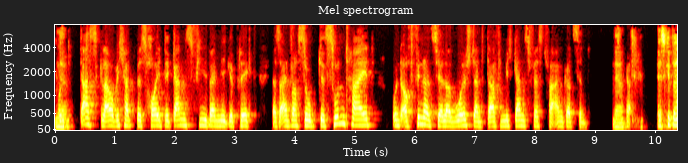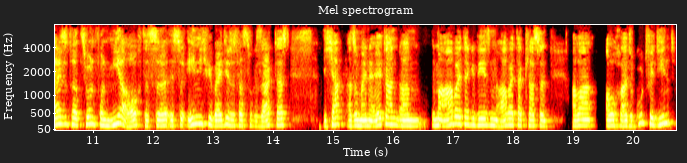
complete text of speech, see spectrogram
Ja. Und das, glaube ich, hat bis heute ganz viel bei mir geprägt, dass einfach so Gesundheit und auch finanzieller Wohlstand da für mich ganz fest verankert sind. Ja. ja. Es gibt eine Situation von mir auch, das äh, ist so ähnlich wie bei dir, das was du gesagt hast. Ich habe, also meine Eltern ähm, immer Arbeiter gewesen, Arbeiterklasse, aber auch also gut verdient.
